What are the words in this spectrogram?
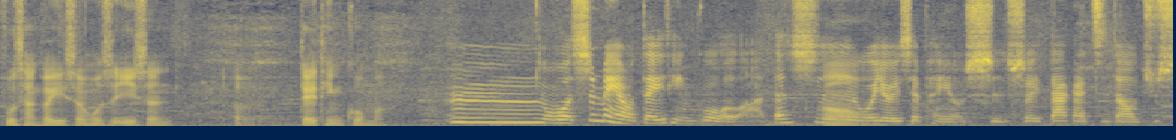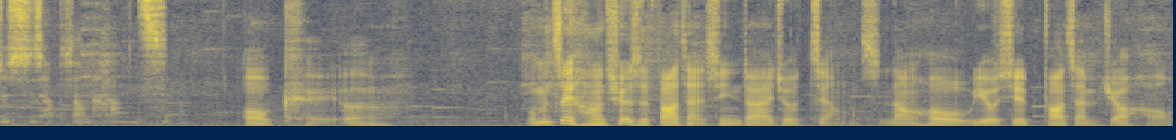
妇产科医生或是医生呃 dating 过吗？嗯，我是没有 dating 过啦，但是我有一些朋友是，所以大概知道就是市场上的行情。OK，呃，我们这行确实发展性大概就这样子，然后有些发展比较好。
